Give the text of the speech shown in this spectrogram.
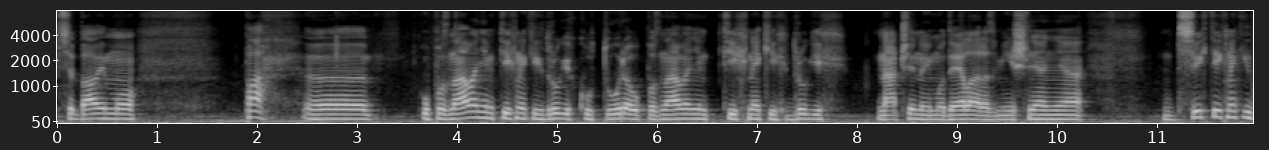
se bavimo pa uh, upoznavanjem tih nekih drugih kultura, upoznavanjem tih nekih drugih načina i modela razmišljanja, svih tih nekih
